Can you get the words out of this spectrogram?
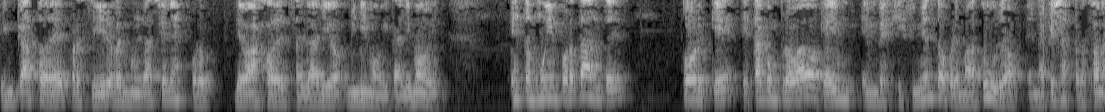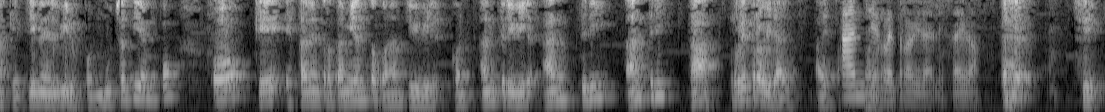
en caso de percibir remuneraciones por debajo del salario mínimo vital y móvil. Esto es muy importante porque está comprobado que hay un envejecimiento prematuro en aquellas personas que tienen el virus por mucho tiempo o que están en tratamiento con antivir, con antivir, antri, antri, ah, retrovirales. Ahí está. Antirretrovirales, ahí va. sí.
